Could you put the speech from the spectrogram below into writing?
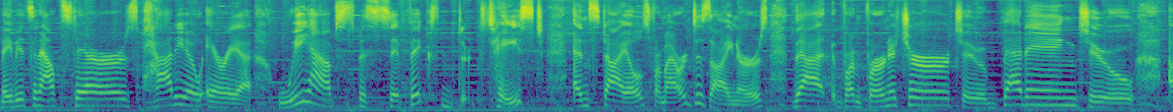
maybe it's an outstairs patio area. We have specific taste and styles from our designers that from furniture to bedding to uh,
